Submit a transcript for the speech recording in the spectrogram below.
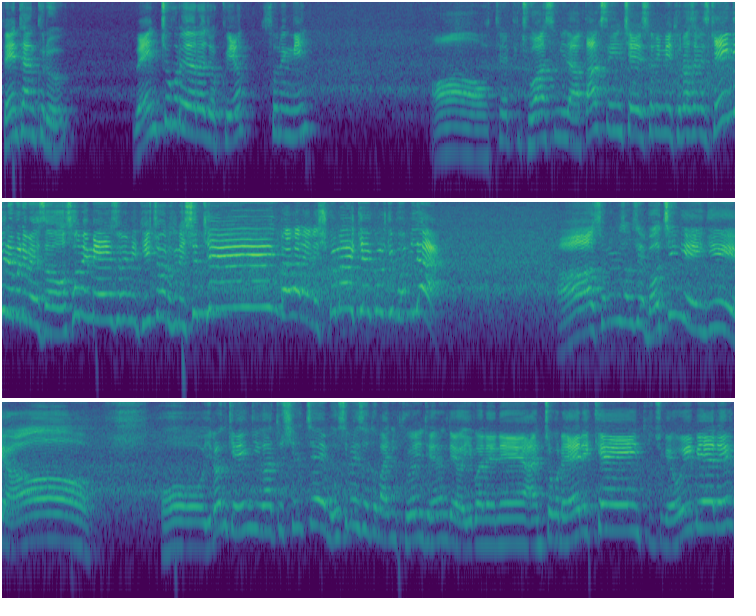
벤탄쿠르 왼쪽으로 열어줬고요. 손흥민 어 트래핑 좋았습니다. 박스 근처 손흥민 돌아서면서 개인기를 부리면서 손흥민 손흥민 뒤쪽으로 그래 슈팅 막아내는 슈마이켈 골키퍼입니다. 아 손흥민 선수의 멋진 개인기. 어, 어 이런 개인기가 또 실제 모습에서도 많이 구현이 되는데요. 이번에는 안쪽으로 해리 케인 뒤쪽에 호이비에르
